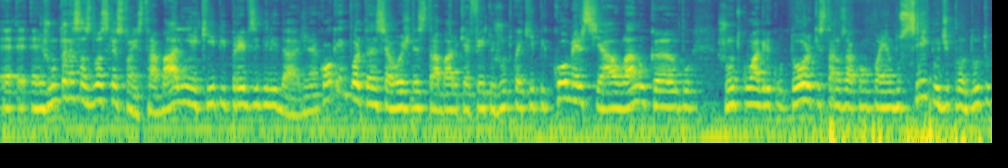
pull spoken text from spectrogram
é, é, é, juntando essas duas questões, trabalho em equipe e previsibilidade, né? Qual que é a importância hoje desse trabalho que é feito junto com a equipe comercial lá no campo, junto com o agricultor que está nos acompanhando, o ciclo de produto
